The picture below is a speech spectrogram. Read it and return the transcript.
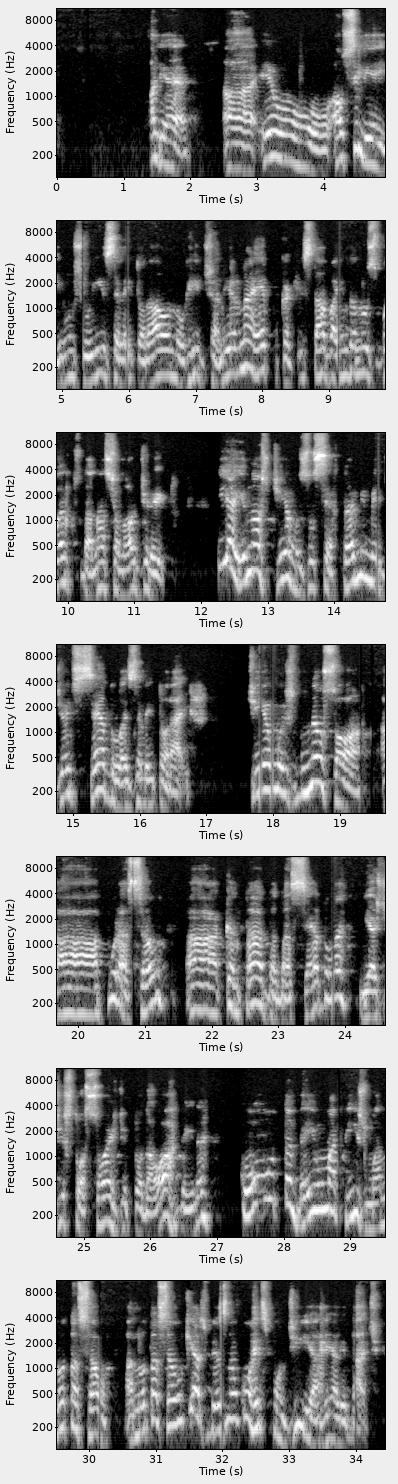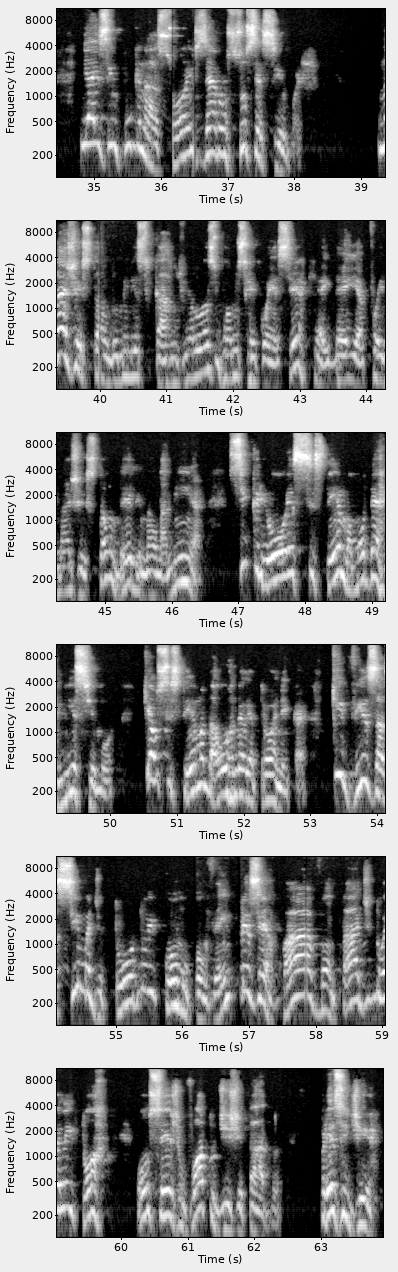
Olha, uh, eu auxiliei um juiz eleitoral no Rio de Janeiro na época que estava ainda nos bancos da Nacional Direito. E aí nós tínhamos o certame mediante cédulas eleitorais. Tínhamos não só a apuração, a cantada da cédula e as distorções de toda ordem, né? como também um mapismo, anotação. Anotação que às vezes não correspondia à realidade. E as impugnações eram sucessivas. Na gestão do ministro Carlos Veloso, vamos reconhecer que a ideia foi na gestão dele, não na minha, se criou esse sistema moderníssimo, que é o sistema da urna eletrônica, que visa, acima de tudo e como convém, preservar a vontade do eleitor, ou seja, o voto digitado, presidir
